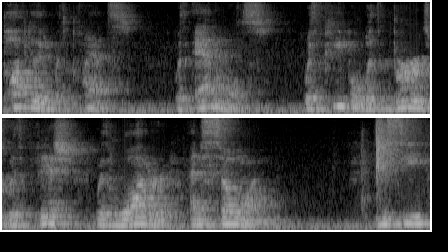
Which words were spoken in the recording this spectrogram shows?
populated with plants, with animals, with people, with birds, with fish, with water, and so on. You see,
